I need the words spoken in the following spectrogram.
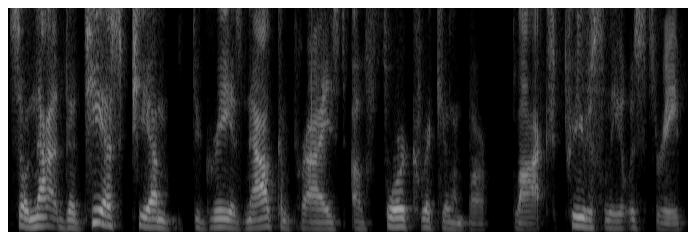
so now the TSPM degree is now comprised of four curriculum blocks. Previously, it was three.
